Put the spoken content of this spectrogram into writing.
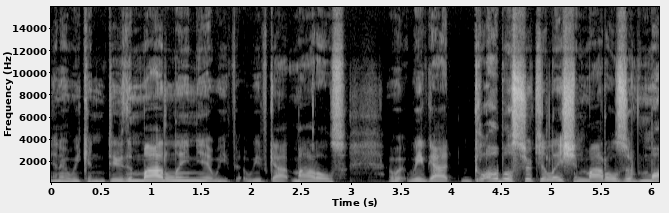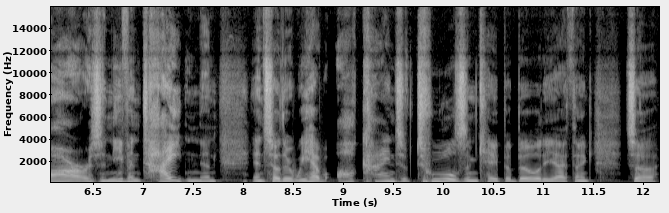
You know, we can do the modeling. You know, we've we've got models. We've got global circulation models of Mars and even Titan, and and so there we have all kinds of tools and capability. I think it's a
